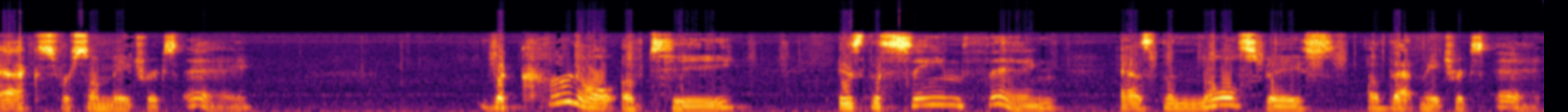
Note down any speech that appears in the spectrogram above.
ax for some matrix A, the kernel of T is the same thing as the null space of that matrix A.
